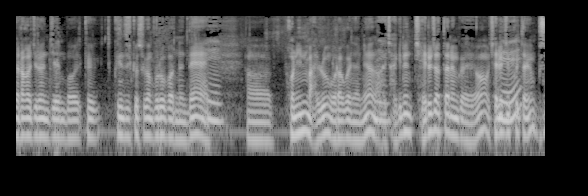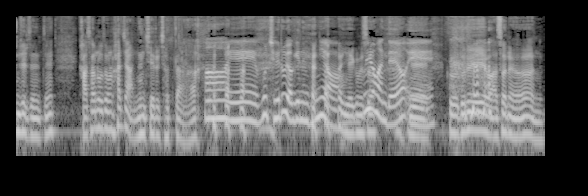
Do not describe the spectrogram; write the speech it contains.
여러 가지로 이제 뭐그 김두식 교수가 물어봤는데 네. 어, 본인 말로 뭐라고 하냐면 네. 아, 자기는 죄를 졌다는 거예요. 죄를 네. 짓고 있다면 무슨 죄를 졌는지 가사노동을 하지 않는 죄를 졌다. 아, 예. 그걸 죄로 여기는군요. 예, 훌륭한데요. 예. 예. 그 노르웨이에 와서는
